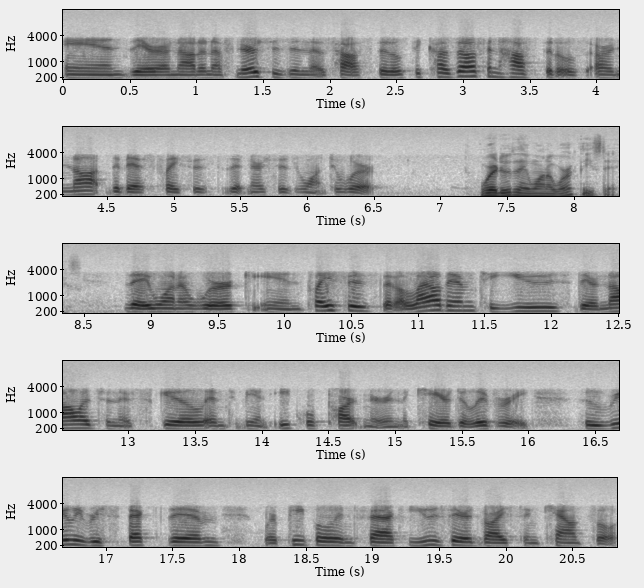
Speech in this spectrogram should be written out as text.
and there are not enough nurses in those hospitals because often hospitals are not the best places that nurses want to work. Where do they want to work these days? They want to work in places that allow them to use their knowledge and their skill and to be an equal partner in the care delivery, who really respect them, where people, in fact, use their advice and counsel.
